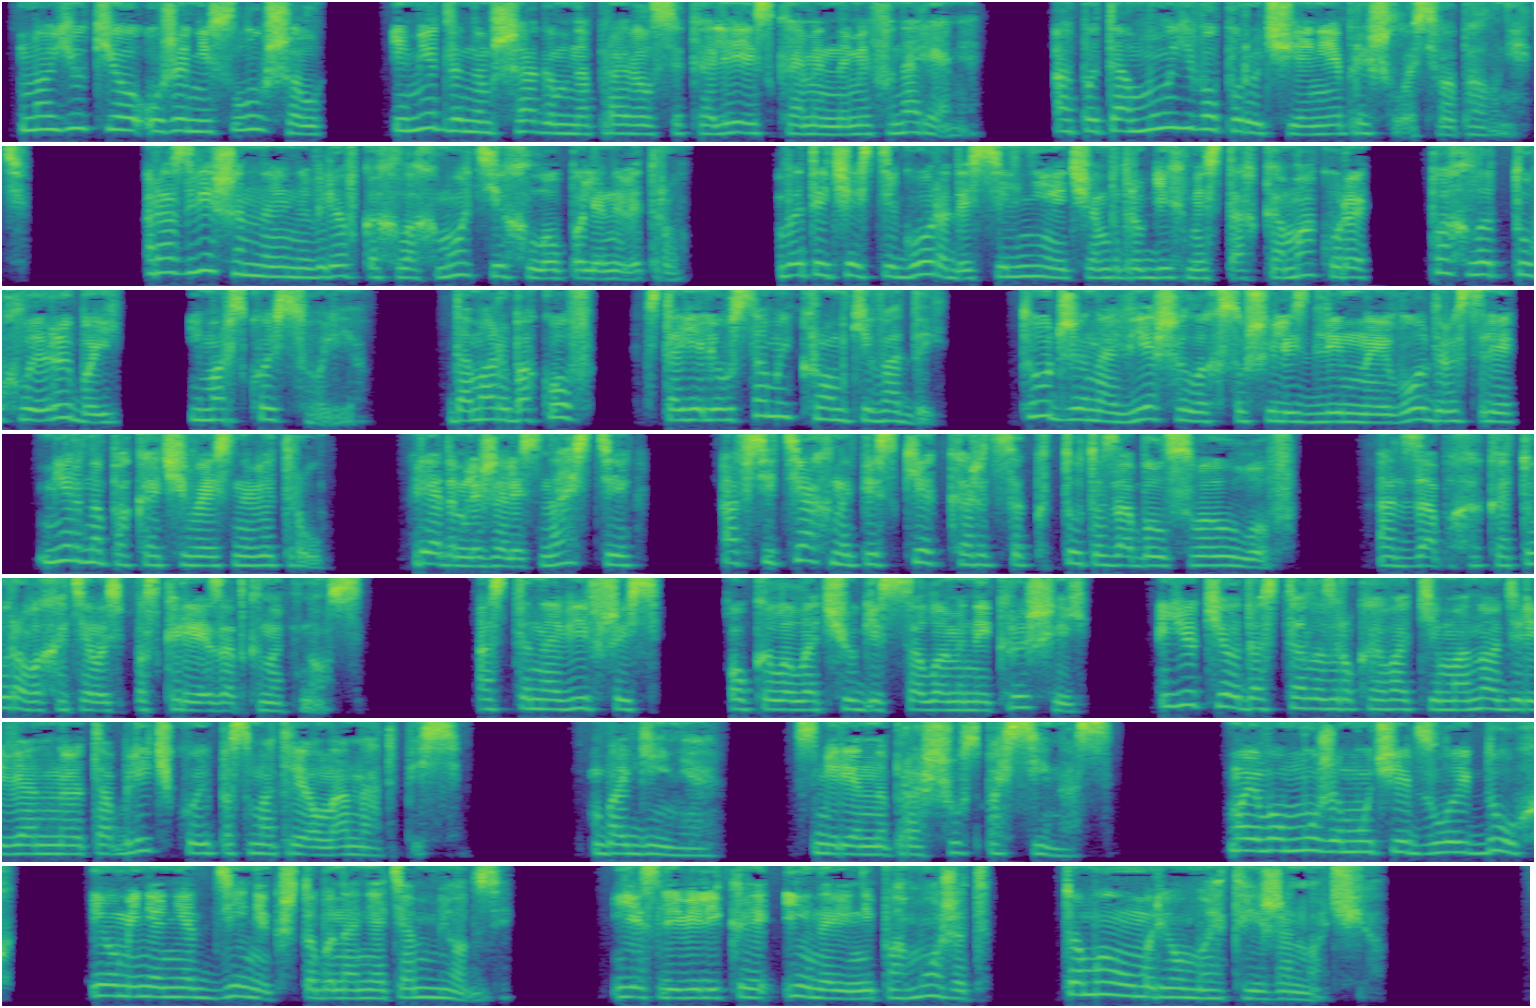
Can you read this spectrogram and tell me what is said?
Но Юкио уже не слушал и медленным шагом направился к аллее с каменными фонарями, а потому его поручение пришлось выполнять. Развешенные на веревках лохмотья хлопали на ветру. В этой части города сильнее, чем в других местах Камакуры, пахло тухлой рыбой и морской солью. Дома рыбаков стояли у самой кромки воды. Тут же на вешалах сушились длинные водоросли, мерно покачиваясь на ветру. Рядом лежали снасти, а в сетях на песке, кажется, кто-то забыл свой улов, от запаха которого хотелось поскорее заткнуть нос. Остановившись около лачуги с соломенной крышей, Юкио достал из рукава кимоно деревянную табличку и посмотрел на надпись. «Богиня, смиренно прошу, спаси нас. Моего мужа мучает злой дух, и у меня нет денег, чтобы нанять Аммёдзи. Если Великая Инари не поможет, то мы умрем этой же ночью».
